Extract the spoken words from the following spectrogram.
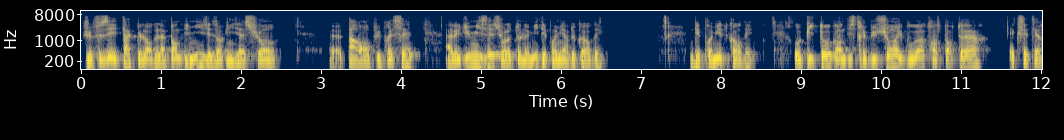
je faisais état que lors de la pandémie, les organisations, euh, parents plus pressés, avaient dû miser sur l'autonomie des premières de cordée des premiers de cordée. Hôpitaux, grandes distributions, éboueurs, transporteurs, etc.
